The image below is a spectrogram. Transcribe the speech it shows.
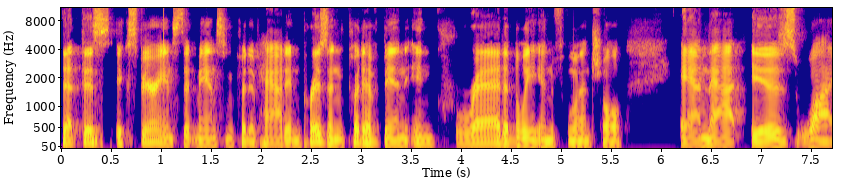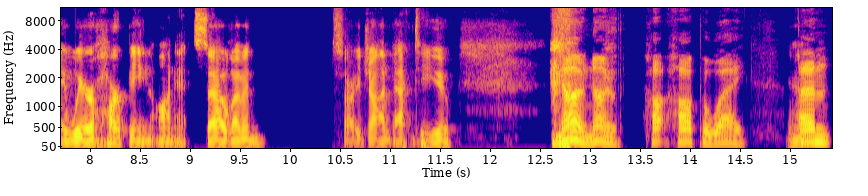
that this experience that Manson could have had in prison could have been incredibly influential. And that is why we're harping on it. So, mean, sorry, Jon, back to you. No, no, harp away. Yeah. Um,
